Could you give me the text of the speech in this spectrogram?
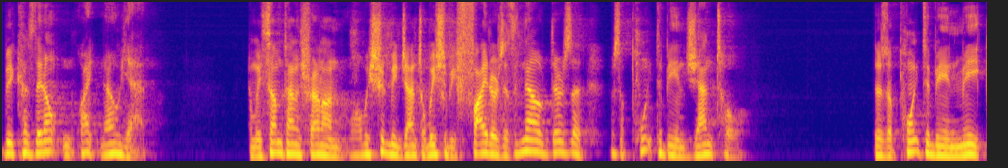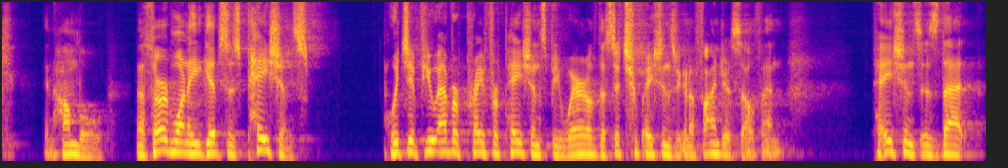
because they don't quite know yet. And we sometimes frown on, well, we should be gentle, we should be fighters. It's like, no, there's a, there's a point to being gentle. There's a point to being meek and humble. And the third one he gives is patience, which, if you ever pray for patience, beware of the situations you're going to find yourself in. Patience is that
